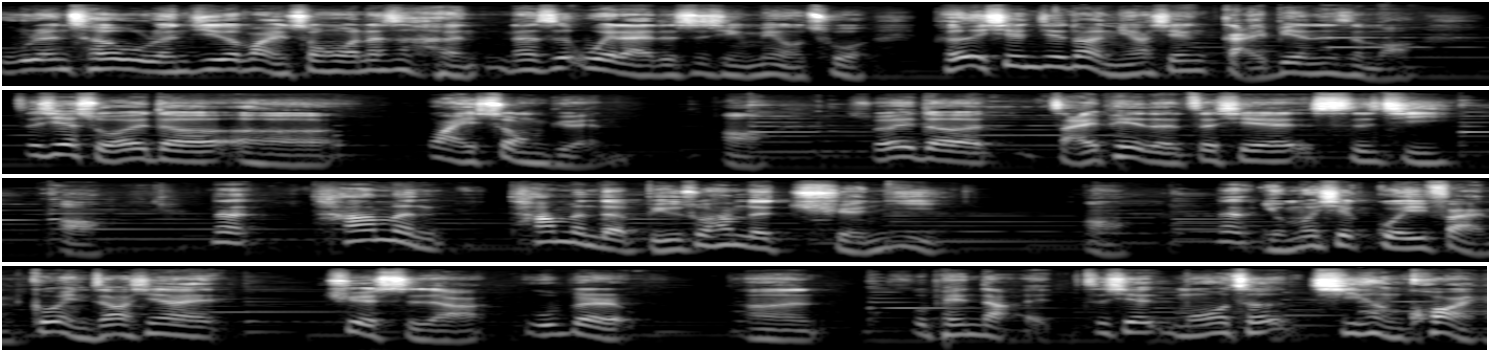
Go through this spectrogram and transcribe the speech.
无人车、无人机都帮你送货，那是很那是未来的事情，没有错。可是现阶段你要先改变是什么？这些所谓的呃外送员哦，所谓的宅配的这些司机哦，那他们他们的比如说他们的权益哦，那有没有一些规范？各位你知道现在？确实啊，Uber，嗯，Foodpanda 这些摩托车骑很快，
